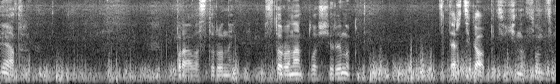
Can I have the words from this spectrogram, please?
Нет. Права сторона. Сторона площі ринок. Теж цікаво, підсвічена сонцем.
